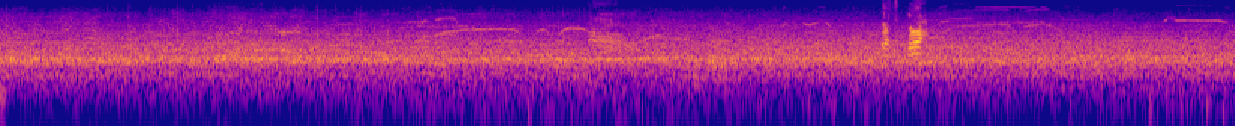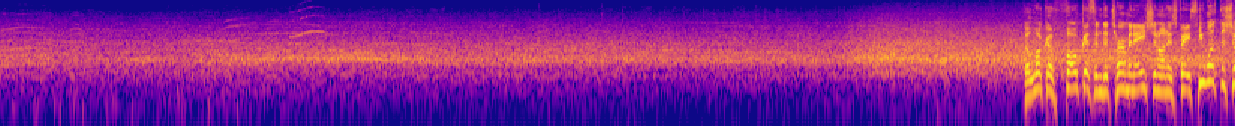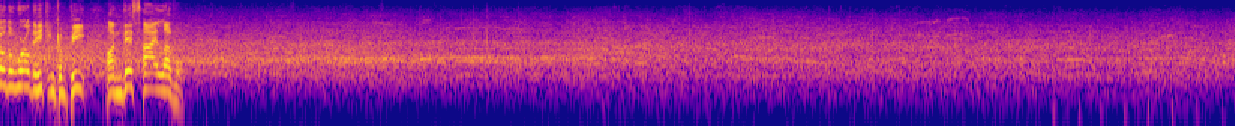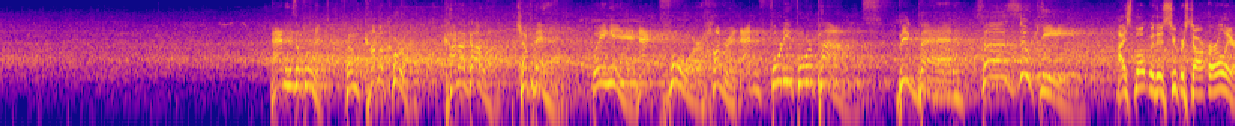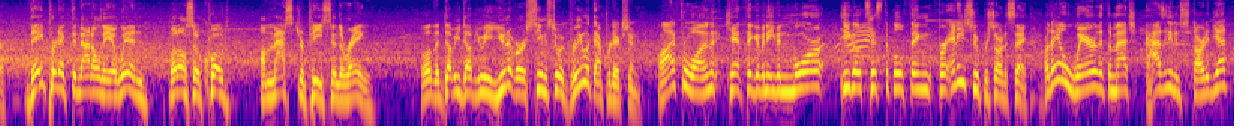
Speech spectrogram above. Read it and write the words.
The look of focus and determination on his face. He wants to show the world that he can compete on this high level. And his opponent from Kamakura, Kanagawa, Japan, weighing in at 444 pounds, Big Bad Suzuki. I spoke with this superstar earlier. They predicted not only a win, but also, quote, a masterpiece in the ring. Well, the WWE Universe seems to agree with that prediction. Well, I, for one, can't think of an even more egotistical thing for any superstar to say. Are they aware that the match hasn't even started yet?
